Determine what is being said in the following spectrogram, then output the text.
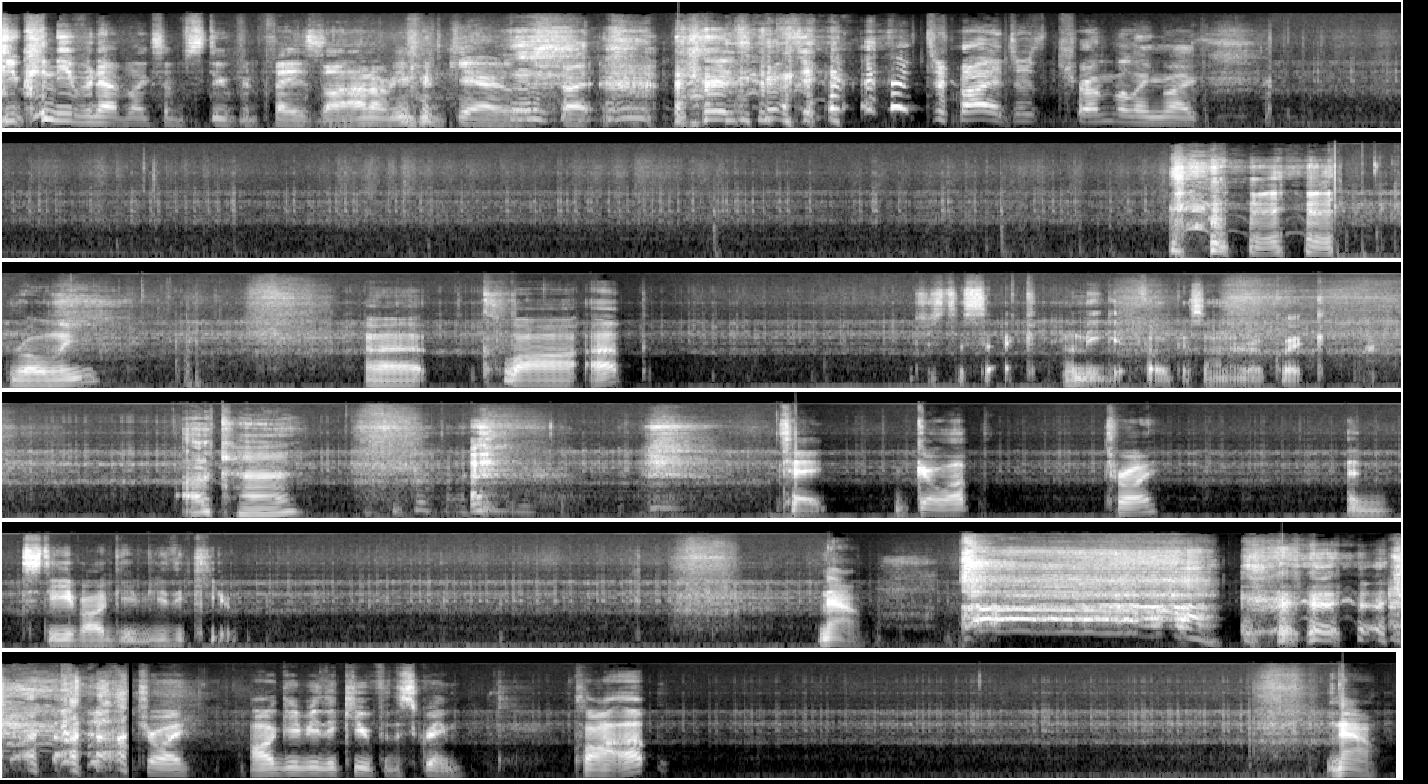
You can even have like some stupid face on. I don't even care. Let's try it. try just trembling like. Rolling. Uh, claw up. Just a sec. Let me get focus on it real quick. Okay. Okay, go up, Troy. And Steve, I'll give you the cue. Now. Troy, I'll give you the cue for the scream. Claw up. Now.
